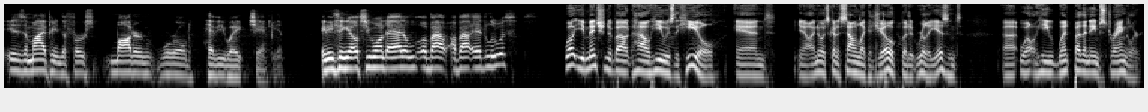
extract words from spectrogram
is, in my opinion, the first modern world heavyweight champion. Anything else you want to add about about Ed Lewis? Well, you mentioned about how he was the heel, and you know I know it's going to sound like a joke, but it really isn't. Uh, well, he went by the name Strangler.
